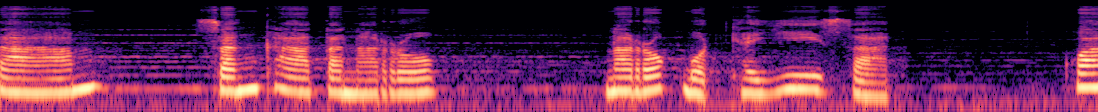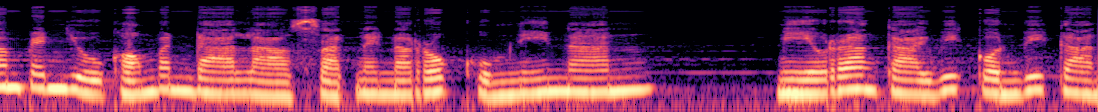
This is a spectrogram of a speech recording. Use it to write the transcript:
3. สังคาตนรก นรกบทขยี้สัตว์ ความเป็นอยู่ของบรรดาเหล่าสัตว์ในนรกขุมนี้นั้น มีร่างกายวิกลวิการ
